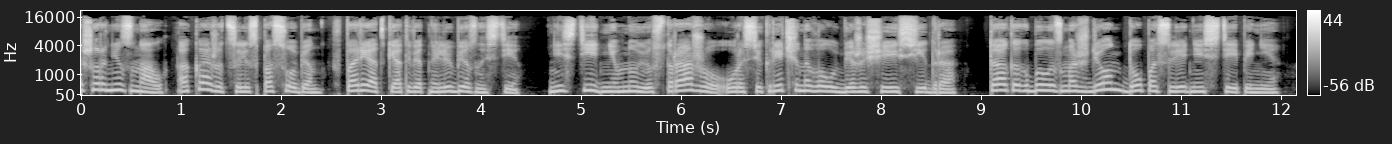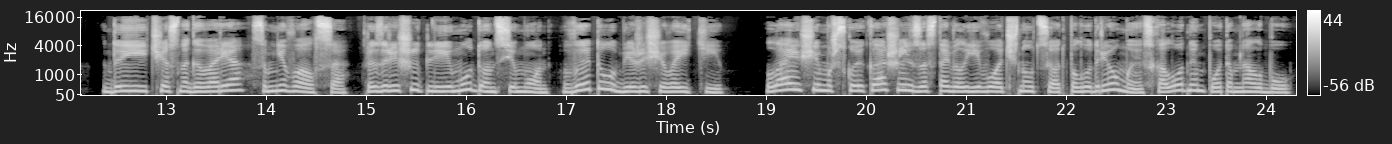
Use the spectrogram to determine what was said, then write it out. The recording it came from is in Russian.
Эшер не знал, окажется ли способен, в порядке ответной любезности, нести дневную стражу у рассекреченного убежища Исидра, так как был изможден до последней степени. Да и, честно говоря, сомневался, разрешит ли ему Дон Симон в это убежище войти. Лающий мужской кашель заставил его очнуться от полудремы с холодным потом на лбу.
